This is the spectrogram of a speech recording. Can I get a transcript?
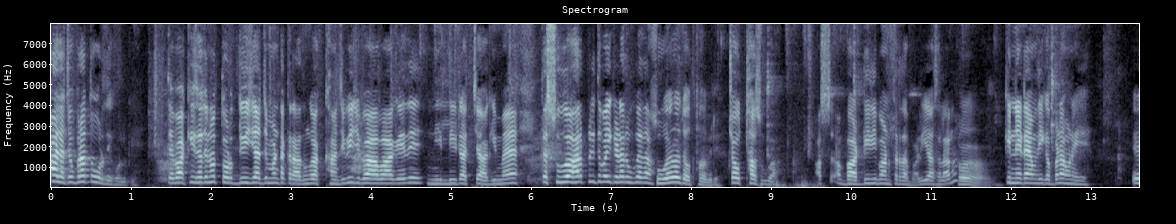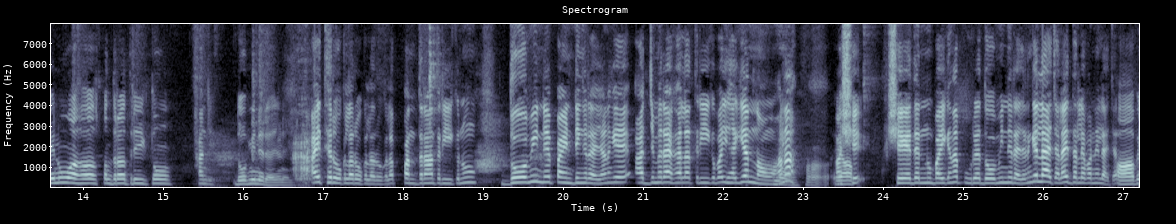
ਆ ਜਾ ਚੋਬਰਾ ਤੋੜ ਦੇ ਖੋਲ ਕੇ। ਤੇ ਬਾਕੀ ਸਜਣੋ ਤੁਰਦੀ ਜੱਜਮੈਂਟ ਕਰਾ ਦੂੰਗਾ ਅੱਖਾਂ 'ਚ ਵੀ ਜਵਾਬ ਆ ਗਏ ਇਹਦੇ। ਨੀਲੀ ਟੱਚ ਆ ਗਈ ਮੈਂ। ਤੇ ਸੂਆ ਹਰਪ੍ਰੀਤ ਬਾਈ ਕਿਹੜਾ ਰੂਗਾ ਦਾ ਸੂਆ ਦਾ ਚੌਥਾ ਵੀਰੇ। ਚੌਥਾ ਸੂਆ। ਬਾਡੀ ਦੀ ਬਣਤਰ ਦਾ ਬਾਲੀ ਅਸਲਾ ਨਾ। ਹਾਂ। ਕਿੰਨੇ ਟਾਈਮ ਦੀ ਗੱਭਣਾ ਹੁਣ ਇਹ? ਇਹਨੂੰ ਆਹ 15 ਤਰੀਕ ਤੋਂ ਹਾਂਜੀ। 2 ਮਹੀਨੇ ਰਹਿ ਜਾਣੇ। ਆ ਇੱਥੇ ਰੋਕ ਲਾ ਰੋਕ ਲਾ ਰੋਕ ਲਾ। 15 ਤਰੀਕ ਨੂੰ 2 ਮਹੀਨੇ ਪੈਂਡਿੰਗ ਰਹਿ ਜਾਣਗੇ। ਅੱਜ ਮੇਰਾ ਖਿਆਲ ਆ ਤਰੀਕ ਬਾਈ ਹੈਗੀ ਆ 9 ਹਨਾ? ਆ 6 6 ਦਿਨ ਨੂੰ ਬਾਈ ਕਹਿੰਦਾ ਪੂਰੇ 2 ਮਹੀਨੇ ਰਹਿ ਜਾਣਗੇ। ਲੈ ਚੱਲ ਇਧਰਲੇ ਬੰਨੇ ਲੈ ਚੱਲ। ਆਪ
